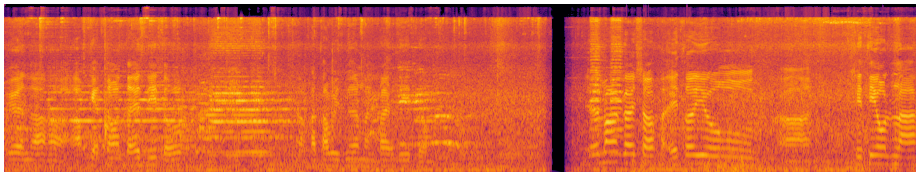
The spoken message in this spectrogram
Ayan, uh, akyat tayo dito. Nakatawid na naman tayo dito. Ayan mga guys, oh, ito yung ah, City Hall na.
